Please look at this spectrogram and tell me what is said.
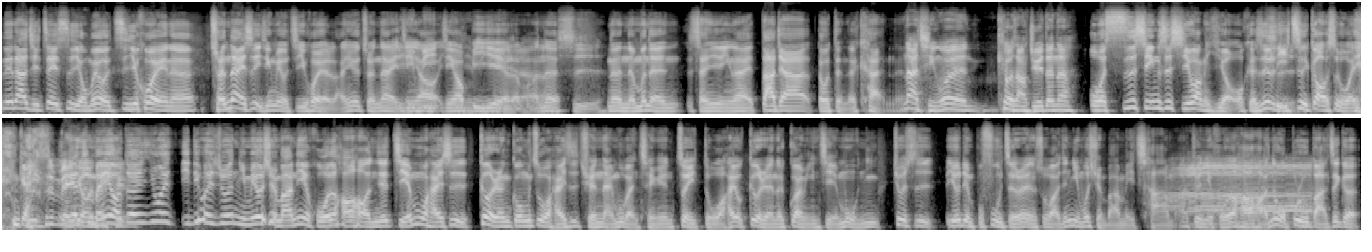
那大吉这次有没有机会呢？纯奈是已经没有机会了啦，因为纯奈已经要已经，要毕业了嘛。那是那能不能神崎玲奈，大家都等着看呢。那请问 Q 厂觉得呢？我私心是希望有，可是理智告诉我应该是没有，没有。对，因为一定会说你没有选拔，你也活得好好。你的节目还是个人工作，还是全乃木坂成员最多，还有个人的冠名节目，你就是有点不负责任说法。就你有没有选拔没差嘛？就你活得好好，那我不如把这个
